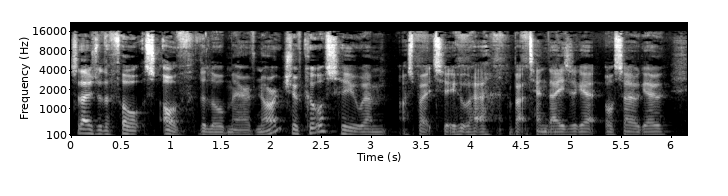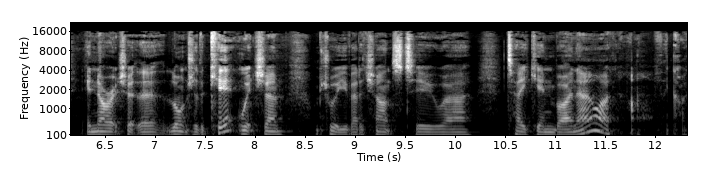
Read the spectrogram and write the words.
So those were the thoughts of the Lord Mayor of Norwich, of course, who um, I spoke to uh, about ten days ago or so ago in Norwich at the launch of the kit, which um, I'm sure you've had a chance to uh, take in by now. I, I think I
